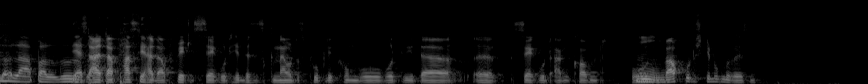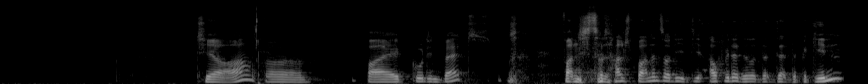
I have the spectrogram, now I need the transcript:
Lollapalooza. Ja, da, da passt die halt auch wirklich sehr gut hin. Das ist genau das Publikum, wo, wo die da äh, sehr gut ankommt. Und war auch gute Stimmung gewesen. Tja, äh, bei Good in Bed fand ich total spannend, so die, die auch wieder der, der, der Beginn,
